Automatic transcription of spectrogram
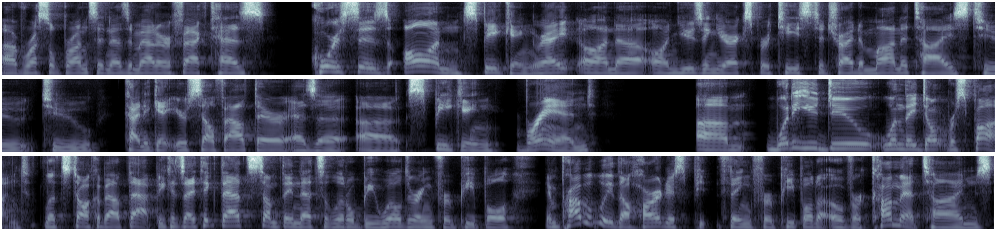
Uh, Russell Brunson, as a matter of fact, has courses on speaking, right? On uh, on using your expertise to try to monetize to to kind of get yourself out there as a uh, speaking brand. Um, what do you do when they don't respond? Let's talk about that because I think that's something that's a little bewildering for people, and probably the hardest p- thing for people to overcome at times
